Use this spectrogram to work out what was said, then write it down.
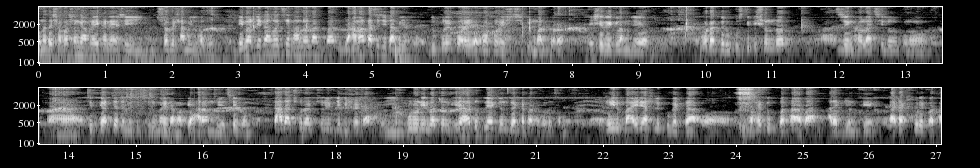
ওনাদের সবার সঙ্গে আমরা এখানে সেই উৎসবে সামিল হব। এবার যেটা হয়েছে, ভালো লাগবার, যে আমার কাছে যেটা আমি দুপুরের পরে, পর পর এসেছি, জুম্মার পরে, এসে দেখলাম যে ভোটারদের উপস্থিতি সুন্দর শৃঙ্খলা ছিল, কোনো চিৎকার চেঁচামেচি ছিল না, এটা আমাকে আরাম দিয়েছে এবং কাদা ছোড়ার ছুরির যে বিষয়টা, এই পুরো নির্বাচন ঘিরে হয়তো দু একজন দু একটা কথা বলেছেন। এর বাইরে আসলে খুব একটা অহেতুক কথা বা আরেকজনকে অ্যাটাক করে কথা,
